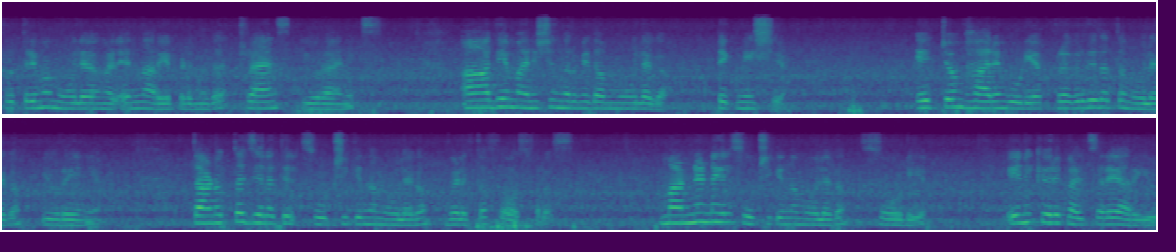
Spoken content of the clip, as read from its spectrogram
കൃത്രിമ മൂലകങ്ങൾ എന്നറിയപ്പെടുന്നത് ട്രാൻസ് യുറാനിക്സ് ആദ്യ മനുഷ്യ നിർമ്മിത മൂലകം ടെക്നീഷ്യം ഏറ്റവും ഭാരം കൂടിയ പ്രകൃതിദത്ത മൂലകം യുറേനിയം തണുത്ത ജലത്തിൽ സൂക്ഷിക്കുന്ന മൂലകം വെളുത്ത ഫോസ്ഫറസ്. മണ്ണെണ്ണയിൽ സൂക്ഷിക്കുന്ന മൂലകം സോഡിയം. എനിക്കൊരു കൾച്ചറെ അറിയൂ.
